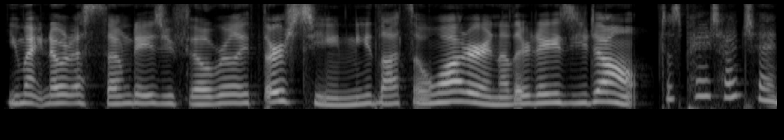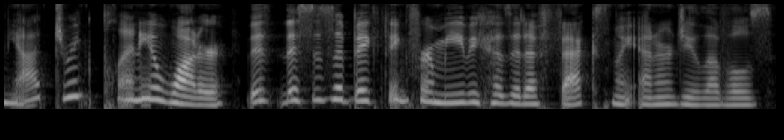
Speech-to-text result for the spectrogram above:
you might notice some days you feel really thirsty and need lots of water, and other days you don't. Just pay attention, yeah? Drink plenty of water. This, this is a big thing for me because it affects my energy levels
